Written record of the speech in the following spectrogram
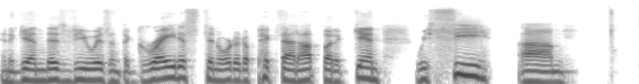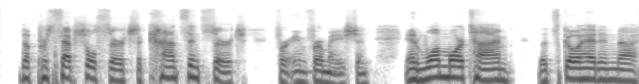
And again, this view isn't the greatest in order to pick that up. But again, we see um, the perceptual search, the constant search for information. And one more time, let's go ahead and uh,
